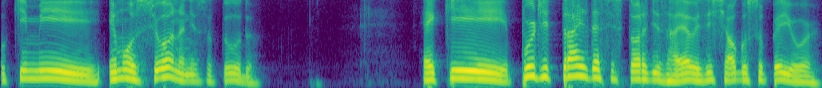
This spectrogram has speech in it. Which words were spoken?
o que me emociona nisso tudo, é que por detrás dessa história de Israel existe algo superior.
